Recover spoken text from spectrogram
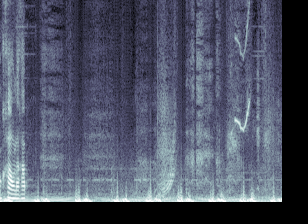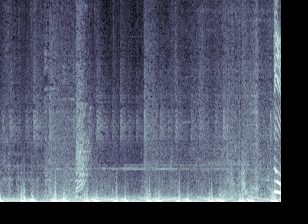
ต้องเขาแล้วครับ ดู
